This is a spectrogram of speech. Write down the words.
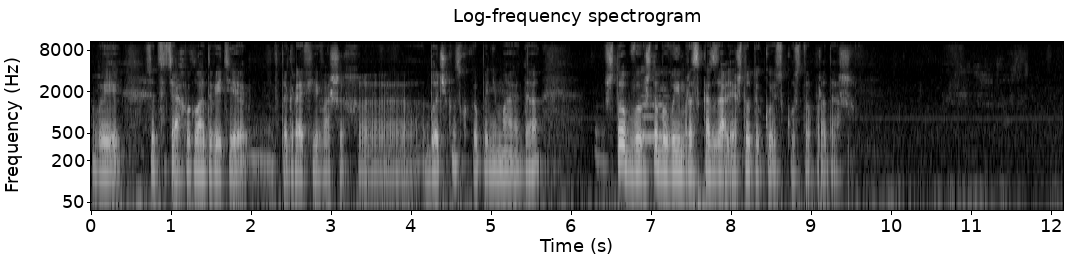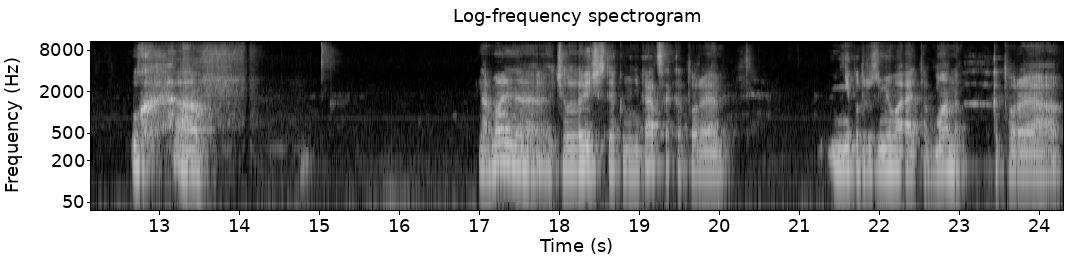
вы в соцсетях выкладываете фотографии ваших э, дочек, насколько я понимаю, да? Что бы, вы, что вы им рассказали, что такое искусство продаж? Ух, а... нормальная человеческая коммуникация, которая не подразумевает обмана, которая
